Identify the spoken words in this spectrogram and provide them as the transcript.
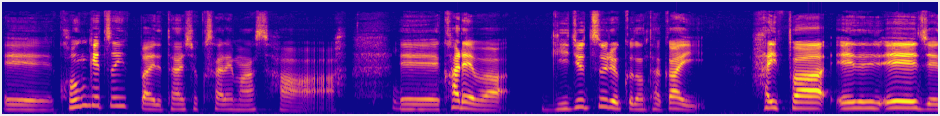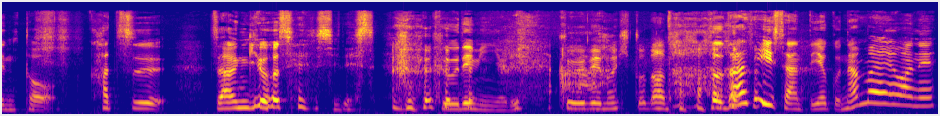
えー今月いっぱいで退職されます。はあ、えー彼は技術力の高いハイパーエージェントかつ残業戦士です。空手民より。空手の人だな。ダディさんってよく名前はね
